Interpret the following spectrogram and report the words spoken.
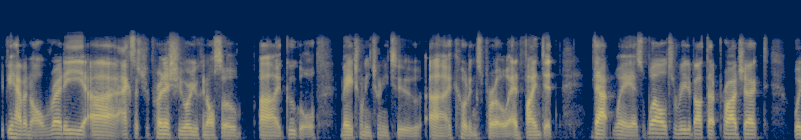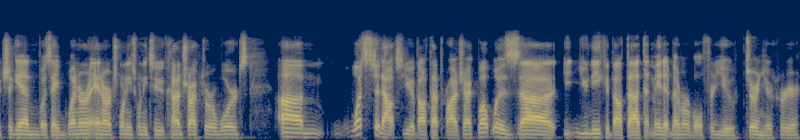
if you haven't already, uh, access your print issue, or you can also uh, Google May 2022 uh, Coatings Pro and find it that way as well to read about that project, which again was a winner in our 2022 contractor awards. Um, what stood out to you about that project? What was uh, unique about that that made it memorable for you during your career?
